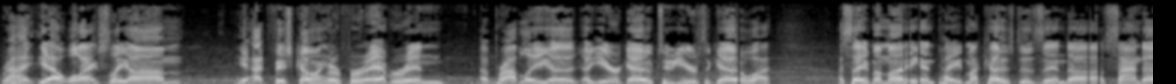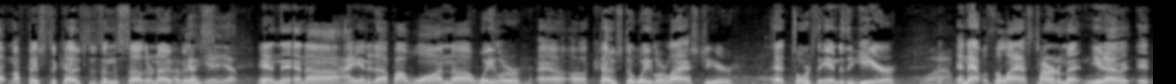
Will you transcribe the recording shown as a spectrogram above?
Right. Yeah. Well, actually, um, yeah, I'd fished Coangler forever, and uh, probably uh, a year ago, two years ago, I I saved my money and paid my Costas and uh, signed up. I fished the Costas in the Southern Opens. yeah, yep. And then uh, I ended up, I won uh, Wheeler, uh, uh, Costa Wheeler last year at towards the end of the year. Wow. And that was the last tournament. And, you know, it, it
